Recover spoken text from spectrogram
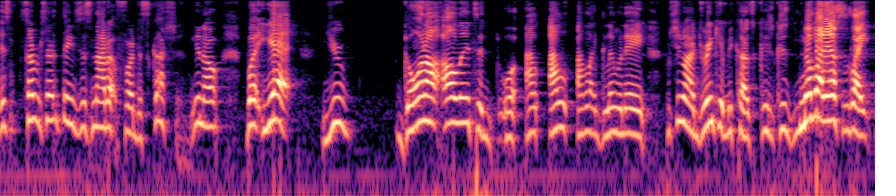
It's certain, certain things just not up for discussion, you know. But yet you're going all, all into. Well, I, I I like lemonade, but you know I drink it because because nobody else is like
